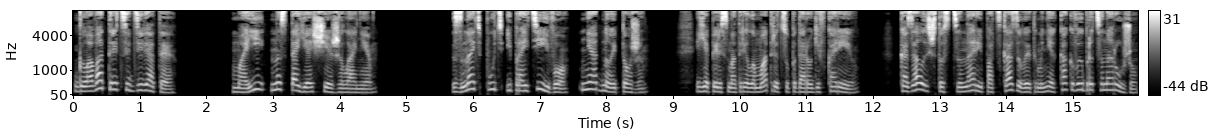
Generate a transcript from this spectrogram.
Глава 39. Мои настоящие желания. Знать путь и пройти его — не одно и то же. Я пересмотрела «Матрицу» по дороге в Корею. Казалось, что сценарий подсказывает мне, как выбраться наружу.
